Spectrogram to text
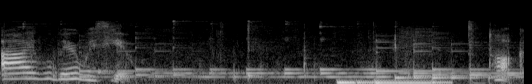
I will bear with you. Talk.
